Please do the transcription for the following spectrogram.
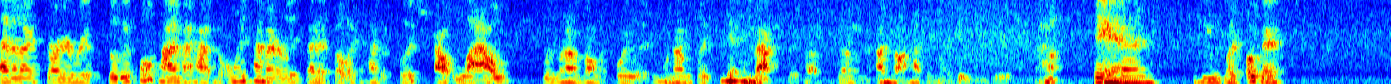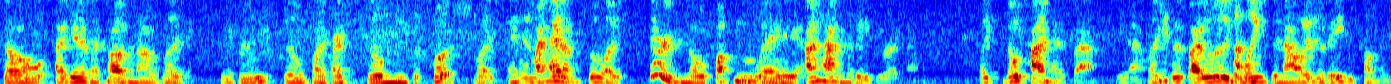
and then I started. Re- so this whole time I had, the only time I really said I felt like I had to push out loud was when I was on the toilet, when I was like getting back to the tub. So I'm, I'm not having my baby do. Uh-huh. And he was like, okay. So I get in the tub and I was like, it really feels like I still need to push. Like, and in my head, I'm still like, there is no fucking mm-hmm. way I'm having a baby right now. Like, no time has passed. yeah. Like this, I literally blinked and now there's a baby coming.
